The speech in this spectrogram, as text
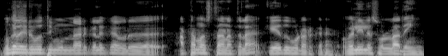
முதல் இருபத்தி மூணு நாட்களுக்கு அவர் அட்டமஸ்தானத்தில் கேது கூட இருக்கிறார். வெளியில் சொல்லாதீங்க.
